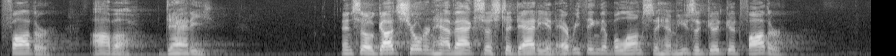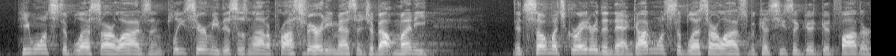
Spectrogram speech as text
Father, Abba, daddy. And so God's children have access to daddy and everything that belongs to him. He's a good, good father. He wants to bless our lives. And please hear me, this is not a prosperity message about money. It's so much greater than that. God wants to bless our lives because He's a good, good father.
